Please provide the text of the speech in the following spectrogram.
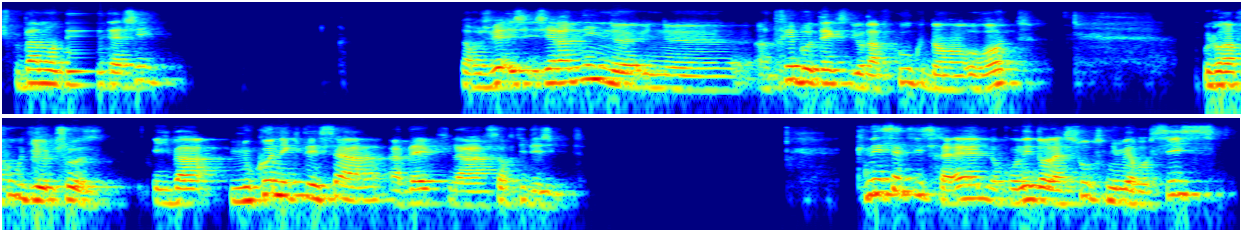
Je ne peux pas m'en détacher. J'ai ramené un très beau texte du Rav dans Oroth, où le Rav Kook dit autre chose. il va nous connecter ça avec la sortie d'Égypte. Knesset Israël, donc on est dans la source numéro 6,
